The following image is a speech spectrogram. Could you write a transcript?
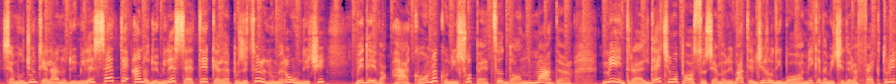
siamo giunti all'anno 2007, anno 2007 che alla posizione numero 11 vedeva Akon con il suo pezzo Don Mother. Mentre al decimo posto siamo arrivati al giro di boa, amiche ed amici della Factory,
